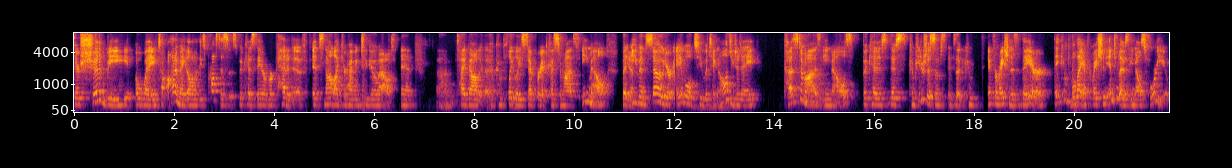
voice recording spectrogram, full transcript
there should be a way to automate a lot of these processes because they are repetitive. It's not like you're having to go out and um, type out a completely separate customized email. But yeah. even so, you're able to, with technology today, customize emails because those computer systems it's a information is there they can pull that information into those emails for you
